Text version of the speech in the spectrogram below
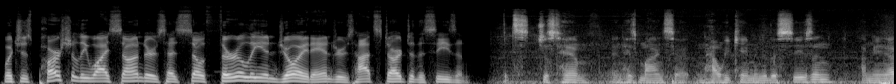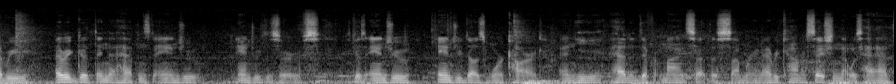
which is partially why Saunders has so thoroughly enjoyed Andrew's hot start to the season. It's just him and his mindset and how he came into this season. I mean, every every good thing that happens to Andrew Andrew deserves because Andrew Andrew does work hard and he had a different mindset this summer in every conversation that was had.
